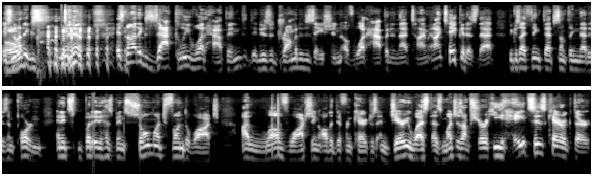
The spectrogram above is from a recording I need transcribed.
It's oh. not ex- it's not exactly what happened. It is a dramatization of what happened in that time, and I take it as that because I think that's something that is important. And it's but it has been so much fun to watch. I love watching all the different characters. And Jerry West, as much as I'm sure he hates his character,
